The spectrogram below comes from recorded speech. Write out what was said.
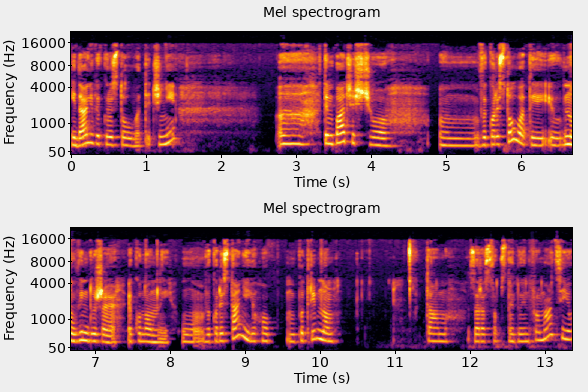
і далі використовувати, чи ні. Е, Тим паче, що використовувати, ну, він дуже економний у використанні, його потрібно там, зараз знайду інформацію,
